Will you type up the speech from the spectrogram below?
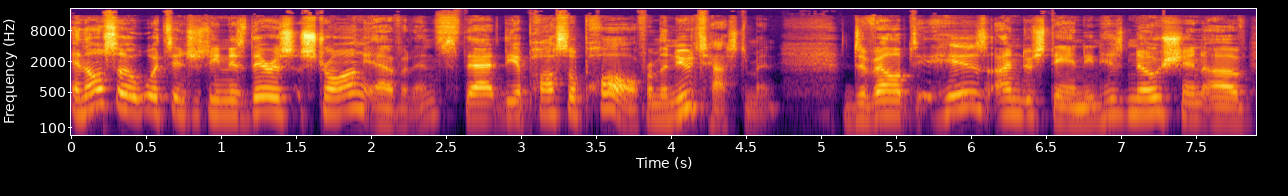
And also, what's interesting is there is strong evidence that the Apostle Paul from the New Testament developed his understanding, his notion of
